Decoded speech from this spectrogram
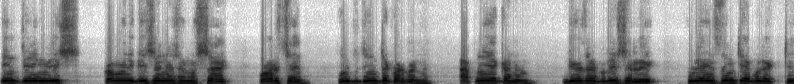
কিন্তু ইংলিশ কমিউনিকেশনের সমস্যায় পড়ছেন, কিন্তু চিন্তা করবেন না। আপনি একা নন দুই হাজার পঁচিশ সালে ফ্রিল্যান্সিং কেবল একটি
